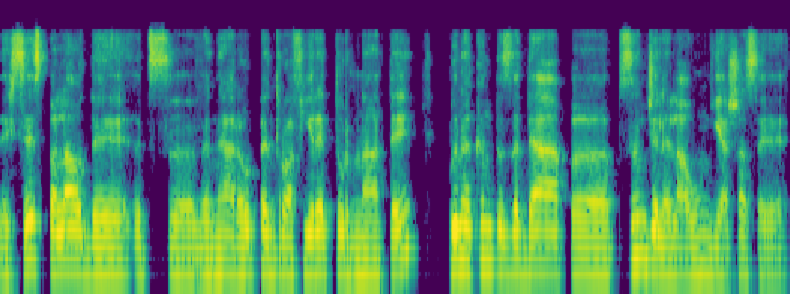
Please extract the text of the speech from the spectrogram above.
deci se spălau de îți venea rău pentru a fi returnate până când îți dădea uh, sângele la unghii, așa se,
